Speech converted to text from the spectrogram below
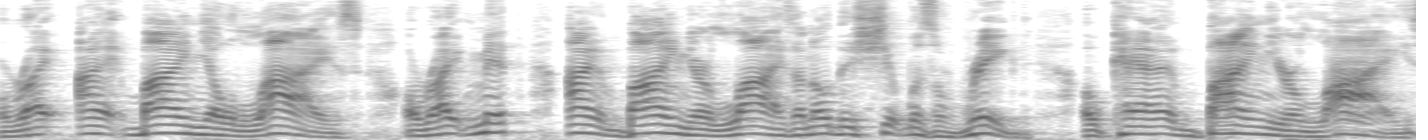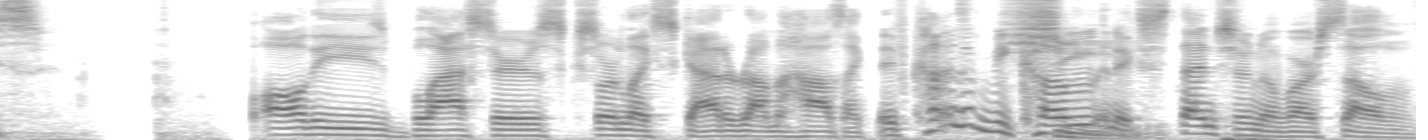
All right, I ain't buying your lies. All right, myth, I ain't buying your lies. I know this shit was rigged, okay? I ain't buying your lies. all these blasters sort of like scattered around the house, like they've kind of become an extension of ourselves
